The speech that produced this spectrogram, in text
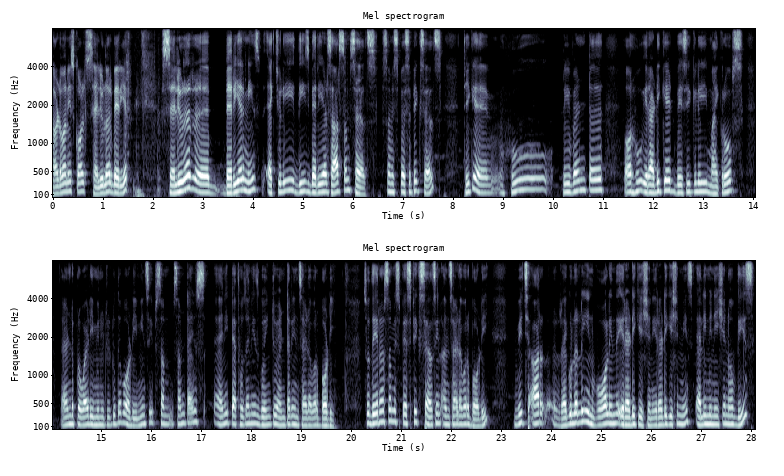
third one is called cellular barrier cellular barrier means actually these barriers are some cells some specific cells ठीक है हु प्रिवेंट और who eradicate basically microbes and provide immunity to the body. Means if some sometimes any pathogen is going to enter inside our body. So there are some specific cells in inside our body which are regularly involved in the eradication. Eradication means elimination of these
